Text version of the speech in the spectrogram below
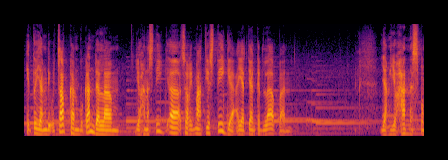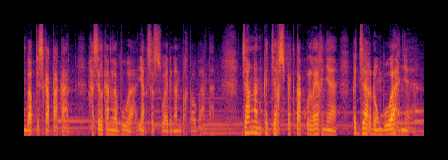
Itu yang diucapkan bukan dalam Yohanes 3, uh, eh, sorry Matius 3 ayat yang ke-8. Yang Yohanes Pembaptis katakan, hasilkanlah buah yang sesuai dengan pertobatan. Jangan kejar spektakulernya, kejar dong buahnya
